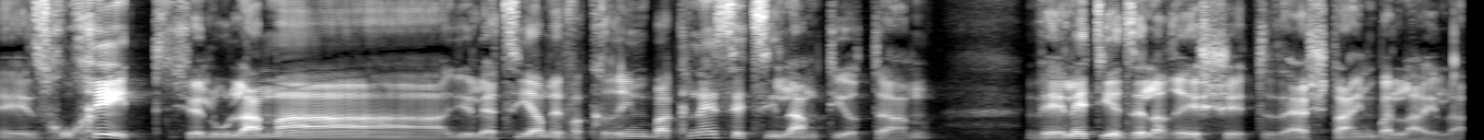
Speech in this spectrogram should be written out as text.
הזכוכית של אולם ה... יציע המבקרים בכנסת צילמתי אותם, והעליתי את זה לרשת, זה היה שתיים בלילה.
